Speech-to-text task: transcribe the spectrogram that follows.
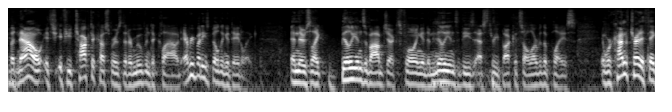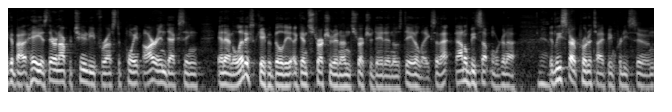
But now, it's, if you talk to customers that are moving to cloud, everybody's building a data lake. And there's like billions of objects flowing into millions of these S3 buckets all over the place. And we're kind of trying to think about, hey, is there an opportunity for us to point our indexing and analytics capability against structured and unstructured data in those data lakes? And that, that'll be something we're going to at least start prototyping pretty soon.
